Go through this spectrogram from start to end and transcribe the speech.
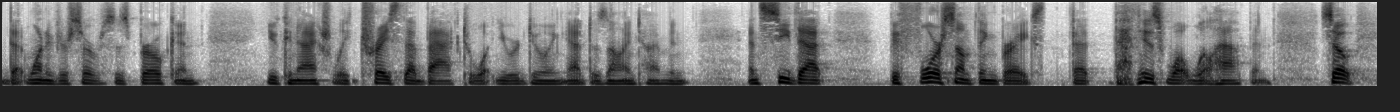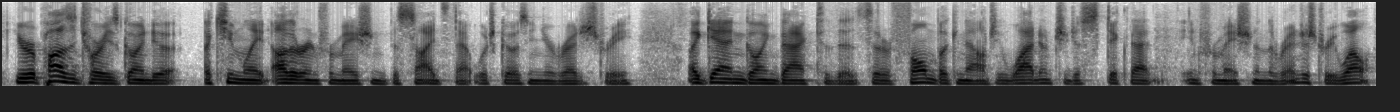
that one of your services broken. You can actually trace that back to what you were doing at design time and, and see that before something breaks, that that is what will happen. So your repository is going to accumulate other information besides that which goes in your registry. Again, going back to the sort of phone book analogy, why don't you just stick that information in the registry? Well,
